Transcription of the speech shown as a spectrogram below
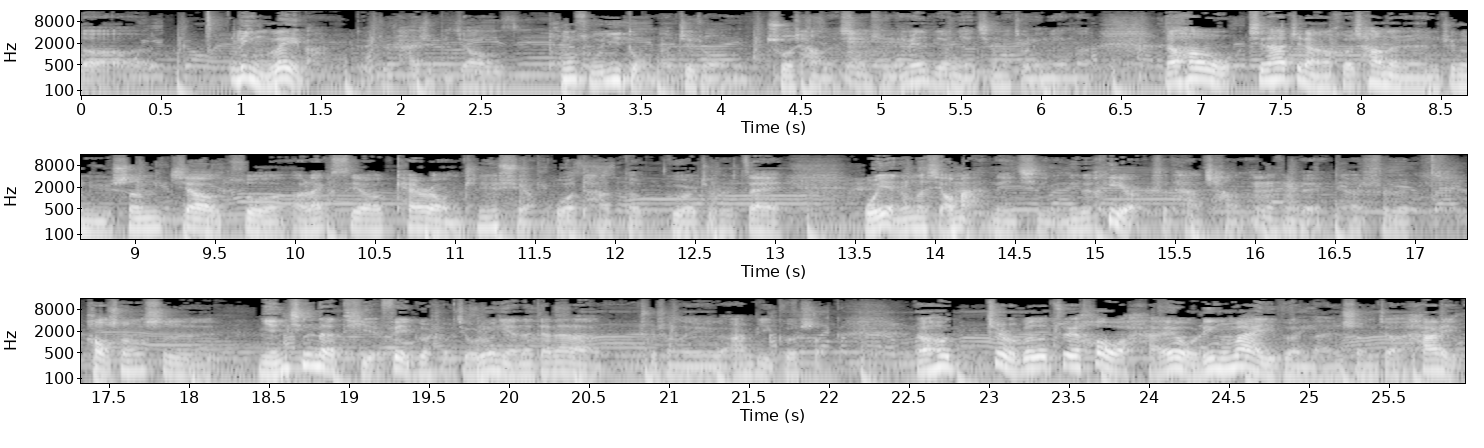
的另类吧。对，就是还是比较通俗易懂的这种说唱的形式，因为比较年轻嘛，九零年的。然后其他这两个合唱的人，这个女生叫做 Alexia Cara，我们之前选过她的歌，就是在我眼中的小马那一期里面，那个 Here 是他唱的，对，他是号称是年轻的铁肺歌手，九六年的加拿大出生的一个 R&B 歌手。然后这首歌的最后还有另外一个男生叫哈利的，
